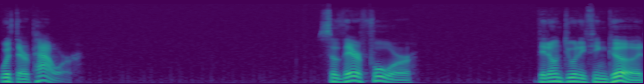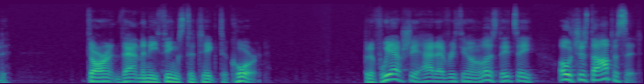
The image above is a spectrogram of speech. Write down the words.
with their power. So, therefore, they don't do anything good. There aren't that many things to take to court. But if we actually had everything on the list, they'd say, oh, it's just the opposite.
